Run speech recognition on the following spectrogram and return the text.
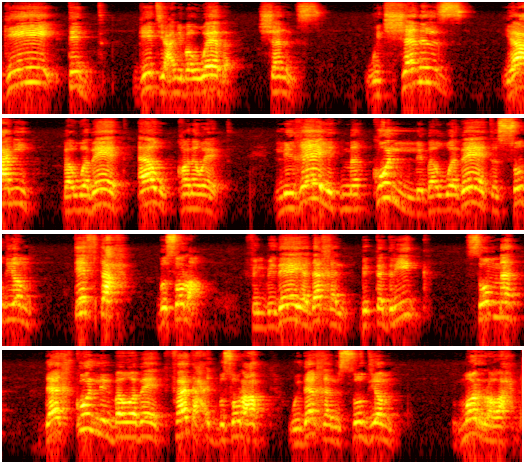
gated. gate يعني بوابة. channels وال channels يعني بوابات أو قنوات. لغاية ما كل بوابات الصوديوم تفتح بسرعة. في البداية دخل بالتدريج ثم دخل كل البوابات فتحت بسرعة ودخل الصوديوم مرة واحدة.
